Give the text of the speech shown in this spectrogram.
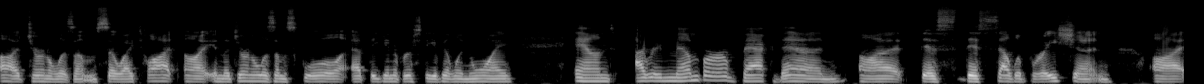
uh, journalism. So I taught uh, in the journalism school at the University of Illinois, and I remember back then uh, this this celebration uh,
